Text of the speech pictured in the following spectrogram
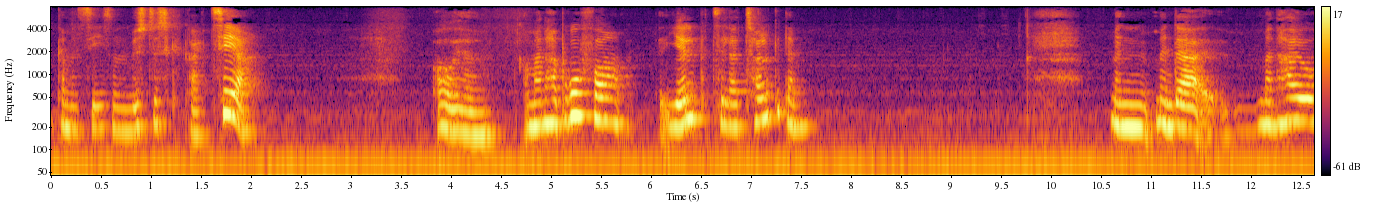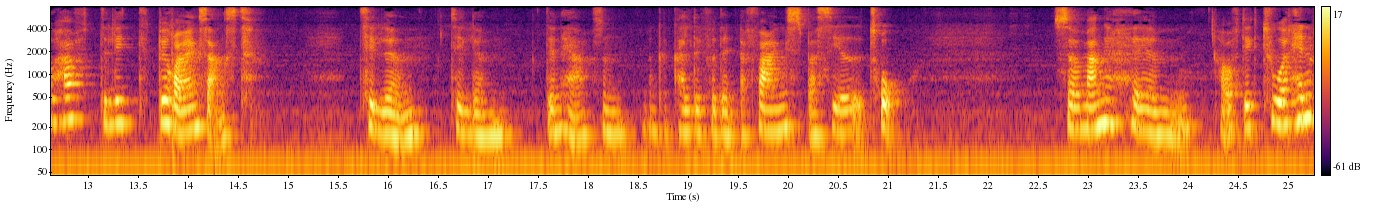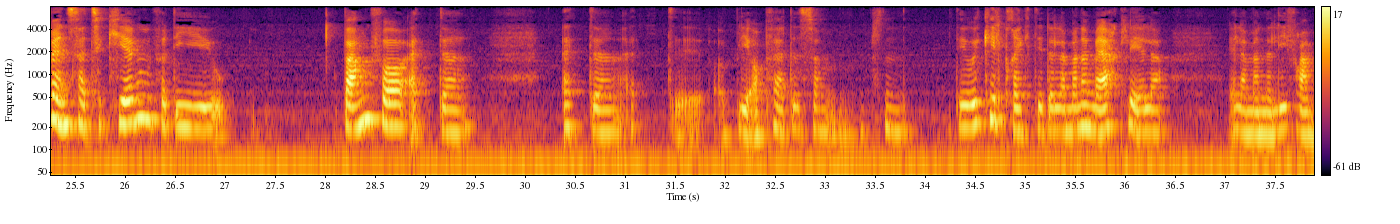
kan man sige, sådan mystisk karakter. Og, øh, og man har brug for hjælp til at tolke dem. Men, men der, man har jo haft lidt berøringsangst til, øhm, til øhm, den her, sådan, man kan kalde det for den erfaringsbaserede tro. Så mange øhm, har ofte ikke tur henvende sig til kirken, fordi de er jo bange for at, øh, at, øh, at, øh, at blive opfattet som sådan, det er jo ikke helt rigtigt, eller man er mærkelig, eller, eller man er ligefrem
